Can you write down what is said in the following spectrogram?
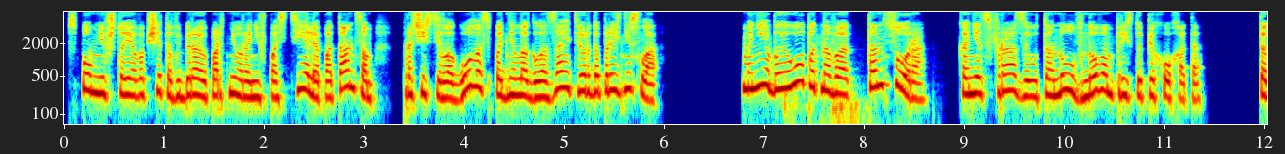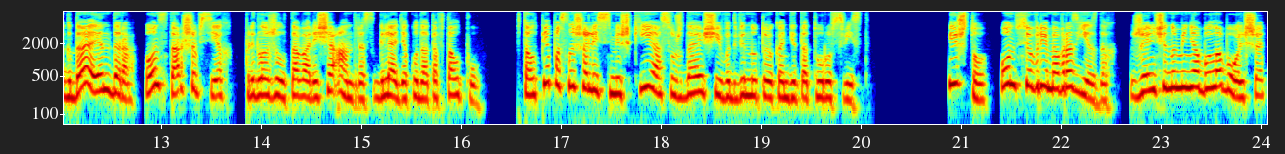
Вспомнив, что я вообще-то выбираю партнера не в постель, а по танцам, прочистила голос, подняла глаза и твердо произнесла. «Мне бы опытного танцора». Конец фразы утонул в новом приступе хохота. «Тогда Эндера, он старше всех», – предложил товарища Андрес, глядя куда-то в толпу. В толпе послышались смешки, осуждающие выдвинутую кандидатуру свист. «И что, он все время в разъездах. Женщин у меня было больше».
